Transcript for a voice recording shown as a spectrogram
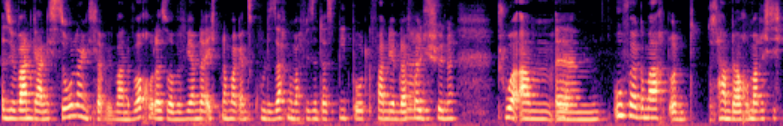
also wir waren gar nicht so lang, ich glaube wir waren eine Woche oder so, aber wir haben da echt nochmal ganz coole Sachen gemacht, wir sind da Speedboot gefahren, wir haben da voll Nice. die schöne Tour am ähm, Ufer gemacht und haben da auch immer richtig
